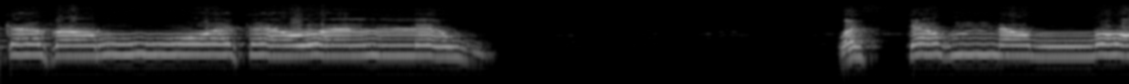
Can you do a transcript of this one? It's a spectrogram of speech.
فكفروا وتولوا واستغنى الله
